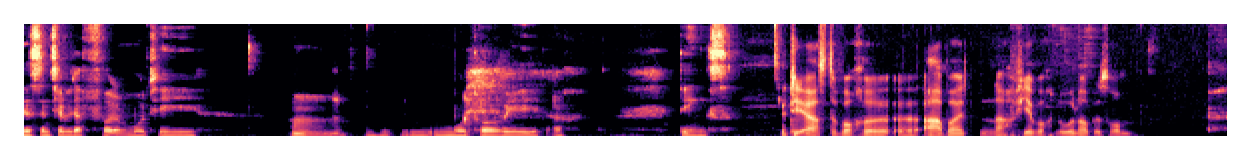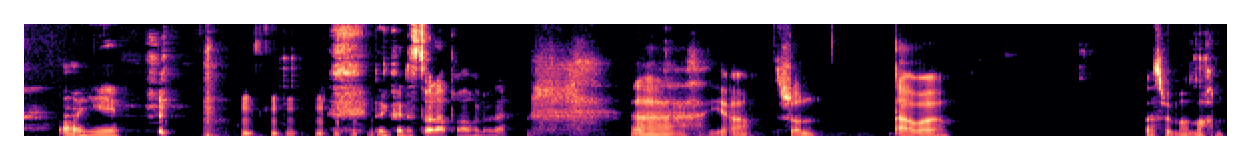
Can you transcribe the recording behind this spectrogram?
Wir sind ja wieder voll Mutti. Hm. Motori. Ach. Dings. Die erste Woche äh, Arbeiten nach vier Wochen Urlaub ist rum. Oh je. du könntest Urlaub brauchen, oder? Äh, ja, schon. Aber was will man machen?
